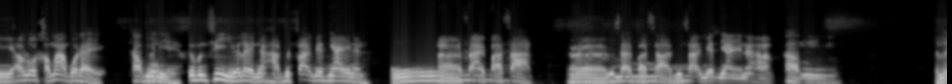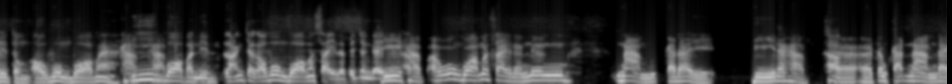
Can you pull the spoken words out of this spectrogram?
นี่เอารถเข้ามาบ่ได้ครับอผยู่มนี่คือมันฟรีไว้เลยนะครับเป็นทรายเม็ดใหญ่นั่นโอ้อ่าทรายปราสาทเออเป็นทรายปราสาทเป็นทรายเม็ดใหญ่นะครับ ครับอืมก็เลยต้องเอาวงบอมาครับดีครับบอบัดนี้หลังจากเอาวงบอมาใส่แล้วเป็นจังไดดีนะครับ เอาวงบอมาใส่น่ะหนึ่งน้ำก็ได้ ดีนะครับครับเอ่อเอ่อจำกัดน้ำได้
